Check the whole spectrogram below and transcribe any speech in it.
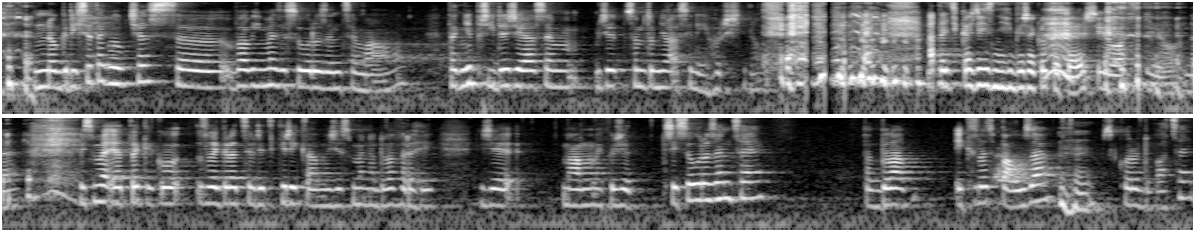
no, když se tak občas uh, bavíme se sourozencema, tak mně přijde, že já jsem, že jsem to měla asi nejhorší, no. A teď každý z nich by řekl to tež. jo, asi jo, ne. My jsme, já tak jako z legrace vždycky říkám, že jsme na dva vrhy, že mám jakože tři sourozence, pak byla x let pauza, mm-hmm. skoro 20,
